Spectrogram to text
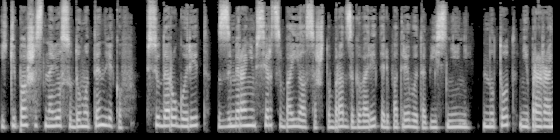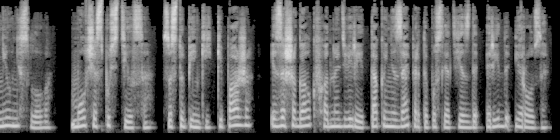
Экипаж остановился у дома Тенвиков, Всю дорогу Рид с замиранием сердца боялся, что брат заговорит или потребует объяснений, но тот не проронил ни слова. Молча спустился со ступеньки экипажа и зашагал к входной двери, так и не запертой после отъезда Рида и Розы.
